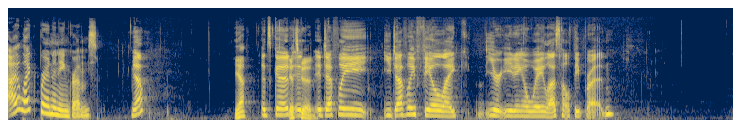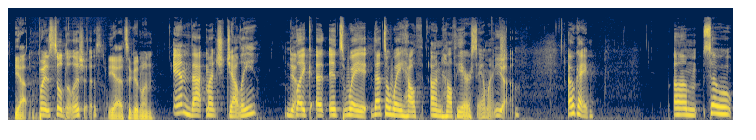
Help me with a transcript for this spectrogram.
I like Brandon Ingram's. yeah, Yeah, it's good. It's it, good. It definitely you definitely feel like you're eating a way less healthy bread, yeah, but it's still delicious. yeah. It's a good one. And that much jelly. Yeah. Like, uh, it's way, that's a way health, unhealthier sandwich. yeah. Okay. Um, so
